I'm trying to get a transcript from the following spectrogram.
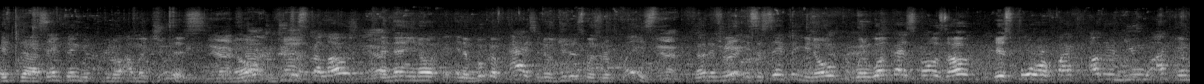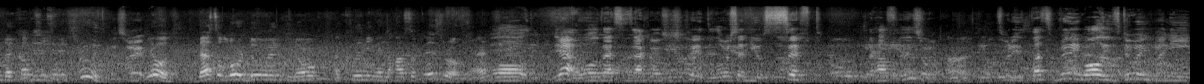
it's the same thing with you know I'm a Judas. Yeah, You know. Judas fell out, Yeah. and then you know in the book of Acts, you know Judas was replaced. Yeah, You know what I mean? It's the same thing. You know, when one guy falls out, there's four or five other new Akim that comes into the truth. That's right. Yo, that's the Lord doing, you know, a cleaning in the house of Israel, man. Well, yeah, well, that's exactly what I was just saying. The Lord said he will sift the house of Israel. That's, what he's, that's really all he's doing when he,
